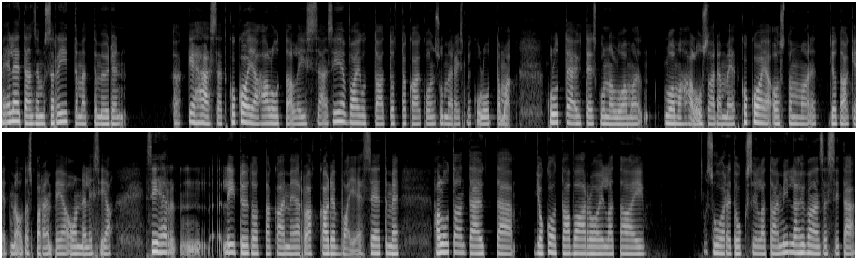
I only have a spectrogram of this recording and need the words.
Me eletään semmoisessa riittämättömyyden kehässä, että koko ajan halutaan lisää. Siihen vaikuttaa totta kai konsumerismi, kuluttama, kuluttajayhteiskunnan luoma, luoma halu saada meidät koko ajan ostamaan että jotakin, että me oltaisiin parempia ja onnellisia. Siihen liittyy totta kai meidän rakkauden vaje, se, että me halutaan täyttää joko tavaroilla tai suorituksilla tai millä hyvänsä sitä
